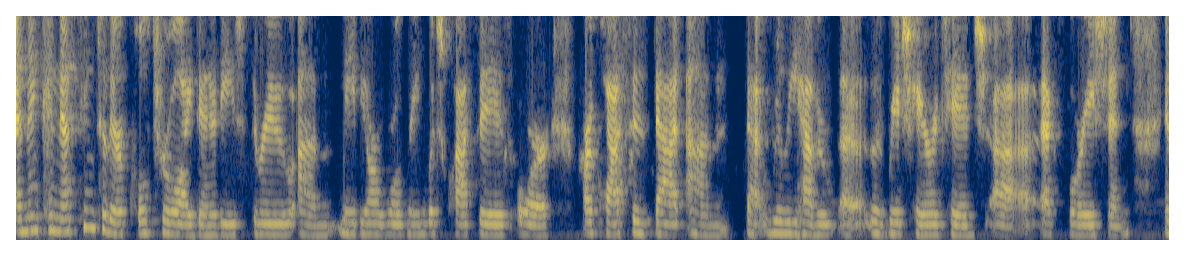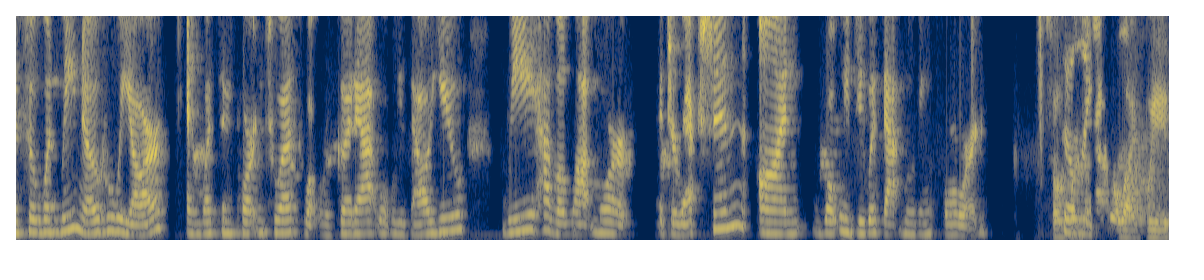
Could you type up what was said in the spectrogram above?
and then connecting to their cultural identities through um, maybe our world language classes or our classes that um, that really have a, a rich heritage uh, exploration. And so when we know who we are and what's important to us, what we're good at, what we value, we have a lot more direction on what we do with that moving forward. So, so for example, like we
